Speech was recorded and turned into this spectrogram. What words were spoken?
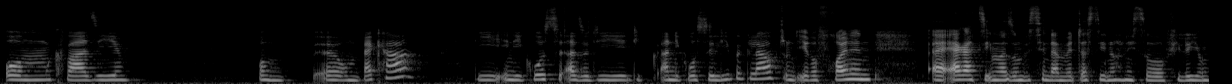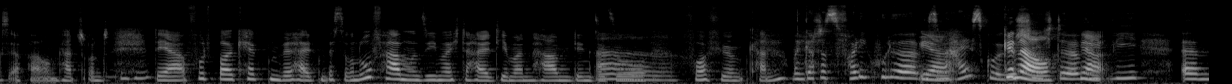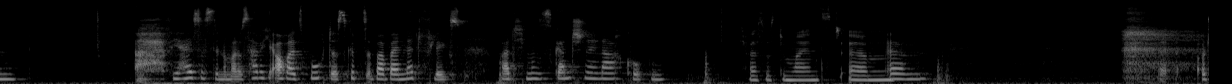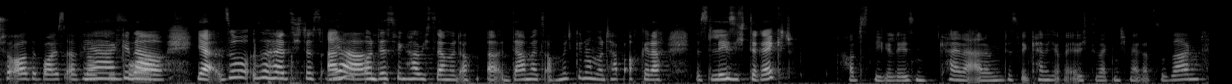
um quasi um, äh, um Becca, die in die große, also die, die an die große Liebe glaubt und ihre Freundin äh, ärgert sie immer so ein bisschen damit, dass sie noch nicht so viele Jungserfahrung hat. Und Mhm. der Football-Captain will halt einen besseren Ruf haben und sie möchte halt jemanden haben, den sie Ah. so vorführen kann. Oh mein Gott, das ist voll die coole, wie Ja. so eine Highschool-Geschichte. Genau, ja. Wie, wie, ähm, ah, wie heißt das denn nochmal? Das habe ich auch als Buch, das gibt es aber bei Netflix. Warte, ich muss es ganz schnell nachgucken. Ich weiß, was du meinst. Ähm, Ähm, äh, to all the boys I've loved ja, before. genau. Ja, so, so hört sich das an. Ja. Und deswegen habe ich es damit auch, äh, damals auch mitgenommen und habe auch gedacht, das lese ich direkt. Habe es nie gelesen. Keine Ahnung. Deswegen kann ich auch ehrlich gesagt nicht mehr dazu sagen.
